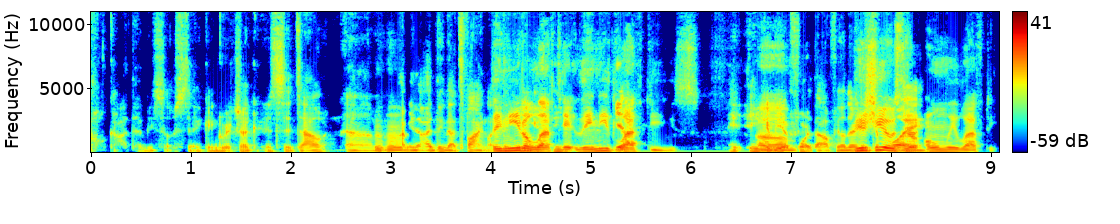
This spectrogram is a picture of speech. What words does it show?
Oh God, that'd be so sick. And Grichuk sits out. Um, Mhm. I mean, I think that's fine. Like, They need a he- left. He, They need yeah. lefties. He, he could be a um, fourth outfielder. Biggio's play, their only lefty.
